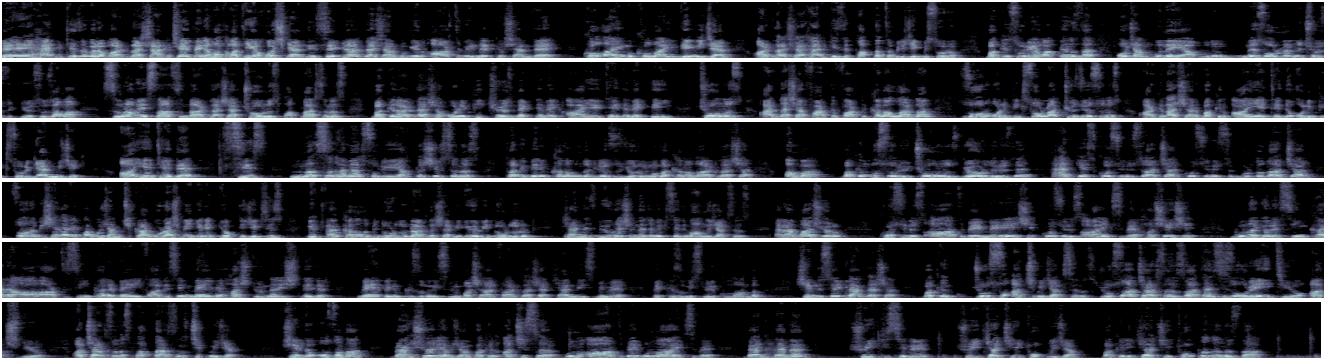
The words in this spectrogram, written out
Ve herkese merhaba arkadaşlar. ÇPN Matematiğe hoş geldiniz. Sevgili arkadaşlar bugün artı bir net köşemde kolay mı kolay demeyeceğim. Arkadaşlar herkesi patlatabilecek bir soru. Bakın soruya baktığınızda hocam bu ne ya bunun ne zorlarını çözdük diyorsunuz ama sınav esnasında arkadaşlar çoğunuz patlarsınız. Bakın arkadaşlar olimpik çözmek demek AYT demek değil. Çoğunuz arkadaşlar farklı farklı kanallardan zor olimpik sorular çözüyorsunuz. Arkadaşlar bakın AYT'de olimpik soru gelmeyecek. AYT'de siz Nasıl hemen soruya yaklaşırsınız? Tabii benim kanalımda biliyorsunuz yorumlama kanalı arkadaşlar. Ama bakın bu soruyu çoğunuz gördüğünüzde herkes kosinüsü açar, kosinüsü burada da açar. Sonra bir şeyler yapar. Hocam çıkar uğraşmaya gerek yok diyeceksiniz. Lütfen kanalı bir durdurun arkadaşlar. Videoyu bir durdurun. Kendiniz bir uğraşın ne demek istediğimi anlayacaksınız. Hemen başlıyorum. Kosinüs a artı b m'ye eşit. Kosinüs a eksi b h'e eşit. Buna göre sin kare a artı sin kare b ifadesi m ve h türünden eşit nedir? M benim kızımın isminin baş harfi arkadaşlar. Kendi ismimi ve kızımın ismini kullandım. Şimdi sevgili arkadaşlar bakın JOS'u açmayacaksınız. JOS'u açarsanız zaten sizi oraya itiyor. Aç diyor. Açarsanız patlarsınız çıkmayacak. Şimdi o zaman ben şöyle yapacağım. Bakın açısı bunu A artı B bunu A eksi B. Ben hemen şu ikisini şu iki açıyı toplayacağım. Bakın iki açıyı topladığınızda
